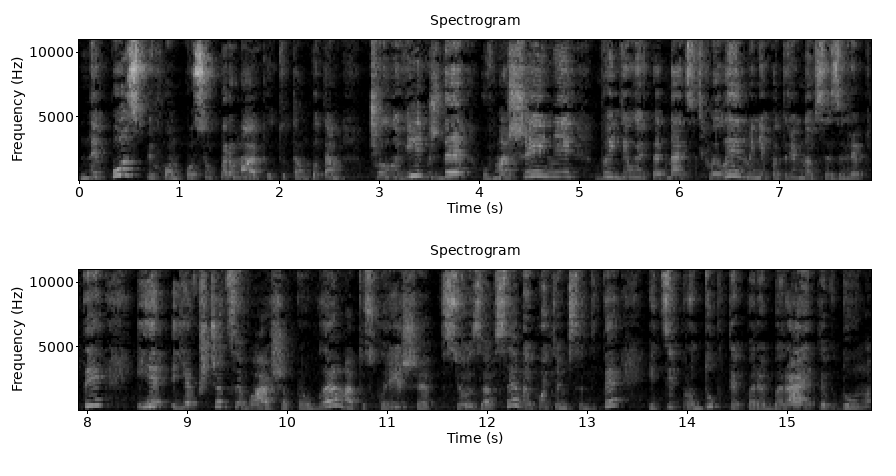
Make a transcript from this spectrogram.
не поспіхом по супермаркету, там, бо там чоловік жде в машині, виділив 15 хвилин, мені потрібно все згребти. І якщо це ваша проблема, то скоріше за все ви потім сидите і ці продукти перебираєте вдома.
